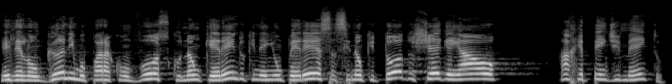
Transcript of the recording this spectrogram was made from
Ele é longânimo para convosco, não querendo que nenhum pereça, senão que todos cheguem ao arrependimento.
